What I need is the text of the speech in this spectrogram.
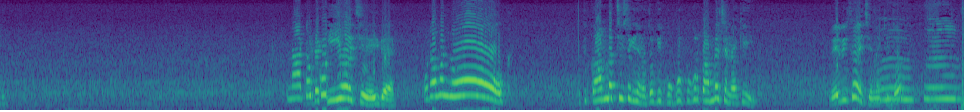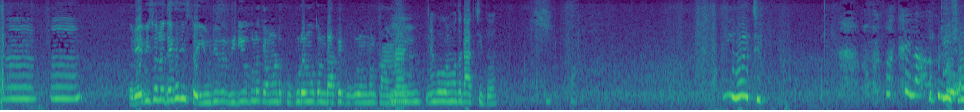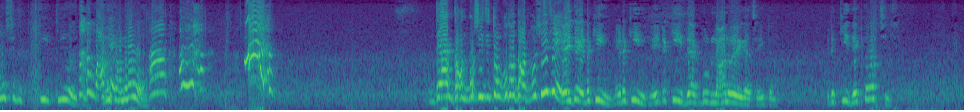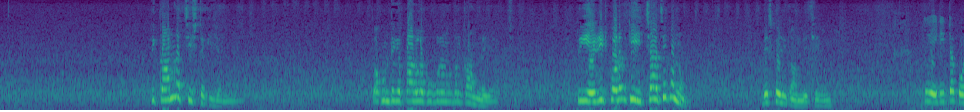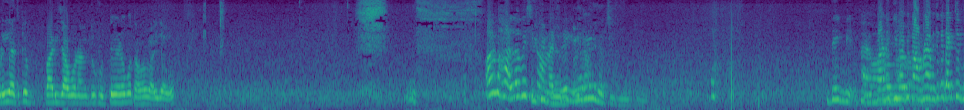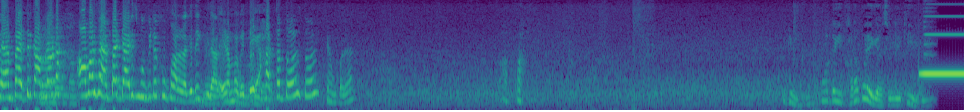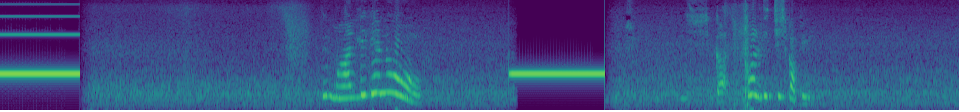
নাটক কি হয়েছে? এই দেখ। ওটা আমার নখ। তুই কামড়াচ্ছিস নাকি জানো তোর কি কুকুর কুকুর কামড়েছে নাকি? রেবিস হয়েছে নাকি রেবিস হলে দেখেছিস তো? ইউটিউবে ভিডিও গুলো কেমন একটা কুকুরের মতন ডাকে কুকুরের মতন কামড়ায়। কুকুরের মতো ডাকছি তো। কি হয়েছে? মাথায় লাগল। কি সমস্যা? কি কি হয়েছে? আমি কামড়াবো আহ, আহ, আহ! দেখ দাঁত বসিয়েছি তোর কোথাও দাঁত বসিয়েছে? এইটা এটা কি? এটা কি? এইটা কি? দেখ দূর লাল হয়ে গেছে এইটা। এটা কি? দেখতে পাচ্ছিস? তুই কামড়াচ্ছিসটা কি জন্য? তখন থেকে পাগলা কুকুরের মতন কামড়ে যাচ্ছে। তুই এডিট করার কি ইচ্ছা আছে কোনো? বেশ করে কামড়েছি আমি। তুই এডিটটা করেই আজকে বাড়ি যাব না আমি একটু ঘুরতে বেরোবো তারপর বাড়ি যাব। ভালোবেসে তুই কি দেখবি। ভ্যাম্পায়ারটা কীভাবে কামড়ায় আমি তোকে দেখছি ভ্যাম্পায়ারদের না। আমার ভ্যাম্পায়ার মুভিটা খুব ভালো লাগে দেখবি দাঁড়া এরকম ভাবে হাতটা তোল তোল এরকম করে? মাথা কি খারাপ হয়ে গেছে নাকি? তুই মারলি কেন? কল দিচ্ছিস কাকে?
